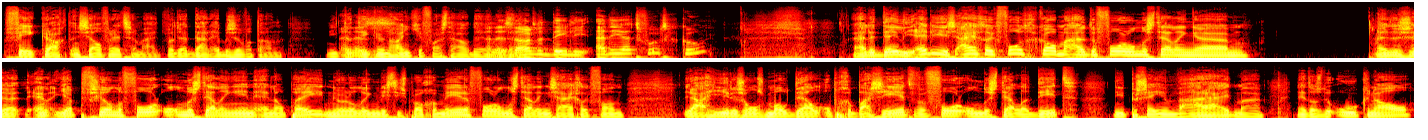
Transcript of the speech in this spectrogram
veerkracht en zelfredzaamheid. Want ja, daar hebben ze wat aan. Niet dat ik hun handje vasthoud. En is daar de Daily Eddy uit voortgekomen? De Daily Eddy is eigenlijk voortgekomen uit de vooronderstelling. Uh, dus, uh, en je hebt verschillende vooronderstellingen in NLP, neurolinguistisch programmeren. Vooronderstelling is eigenlijk van, ja, hier is ons model op gebaseerd. We vooronderstellen dit. Niet per se een waarheid, maar net als de oerknal,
